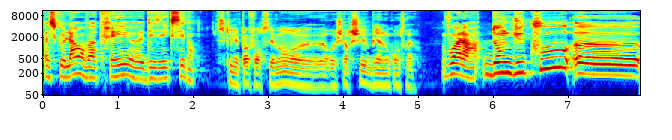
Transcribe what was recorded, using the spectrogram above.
parce que là, on va créer des excédents. Ce qui n'est pas forcément recherché, bien au contraire. Voilà, donc du coup, euh,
